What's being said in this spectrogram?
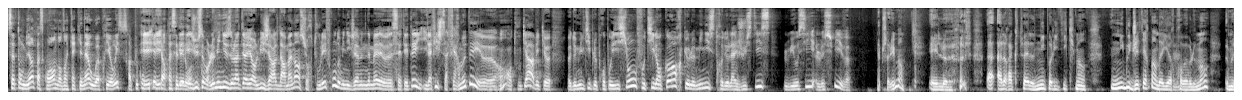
Ça tombe bien parce qu'on rentre dans un quinquennat où, a priori, ce sera plus compliqué de faire passer des lois. Et justement, le ministre de l'Intérieur, lui, Gérald Darmanin, sur tous les fronts, Dominique Jamais, euh, cet été, il affiche sa fermeté, euh, en, en, tout cas, avec euh, de multiples propositions. Faut-il encore que le ministre de la Justice lui aussi, le suivent. Absolument. Et le, à l'heure actuelle, ni politiquement, ni budgétairement d'ailleurs mm. probablement, M.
